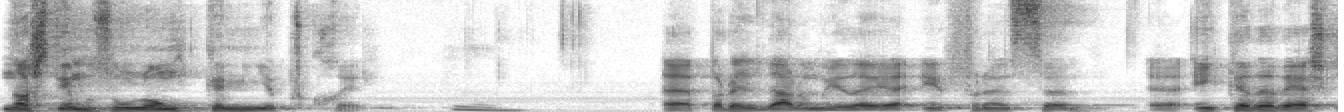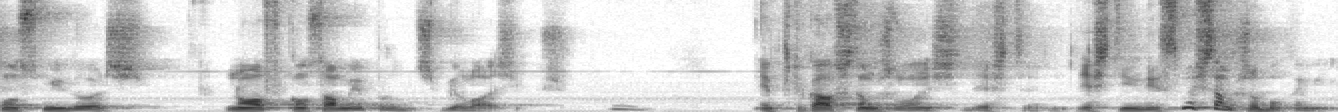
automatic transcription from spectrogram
Nós temos um longo caminho a percorrer. Hum. Uh, para lhe dar uma ideia, em França em cada 10 consumidores, 9 consomem produtos biológicos. Em Portugal estamos longe deste, deste índice, mas estamos no bom caminho.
